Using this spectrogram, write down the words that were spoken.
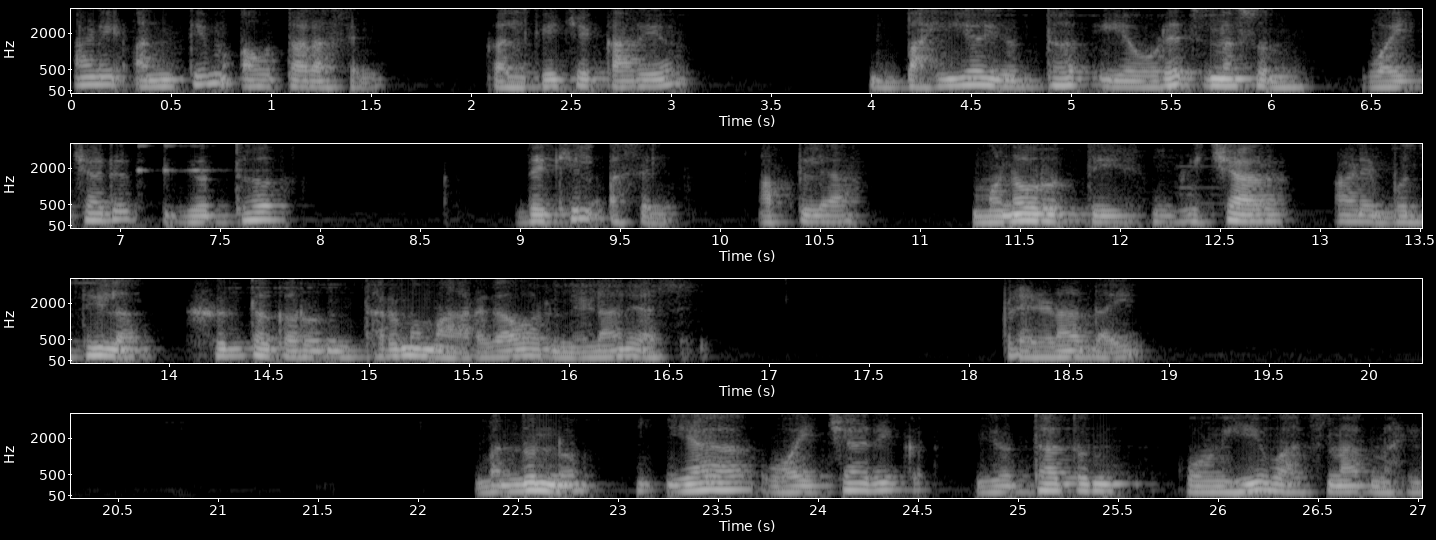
आणि अंतिम अवतार असेल. कल्कीचे कार्य बाह्य युद्ध एवढेच नसून वैचारिक युद्ध देखील असेल. आपल्या मनोवृत्ती विचार आणि बुद्धीला शुद्ध करून धर्म मार्गावर नेणारे असेल. प्रेरणादायी. बंधूंनो या वैचारिक युद्धातून कोणीही वाचणार नाही.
